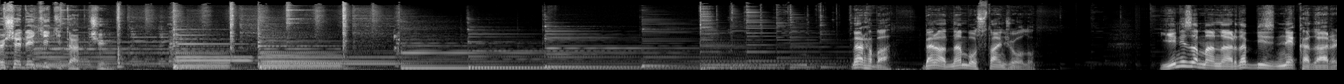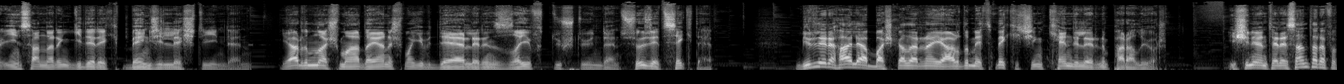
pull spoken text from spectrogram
Köşedeki Kitapçı Merhaba, ben Adnan Bostancıoğlu. Yeni zamanlarda biz ne kadar insanların giderek bencilleştiğinden, yardımlaşma, dayanışma gibi değerlerin zayıf düştüğünden söz etsek de, birileri hala başkalarına yardım etmek için kendilerini paralıyor. İşin enteresan tarafı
